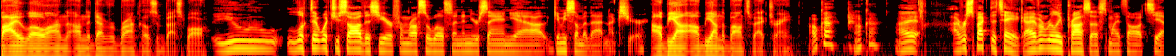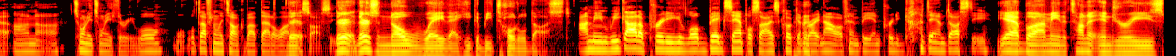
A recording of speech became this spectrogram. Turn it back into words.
buy low on on the Denver Broncos in best ball. You looked at what you saw this year from Russell Wilson, and you're saying, "Yeah, give me some of that next year." I'll be on. I'll be on the bounce back train. Okay. Okay. I I respect the take. I haven't really processed my thoughts yet on uh, 2023. We'll we'll definitely talk about that a lot there, this offseason. There, there's no way that he could be total dust. I mean, we got a pretty low, big sample size cooking right now of him being pretty goddamn dusty. Yeah, but I mean, a ton of injuries,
